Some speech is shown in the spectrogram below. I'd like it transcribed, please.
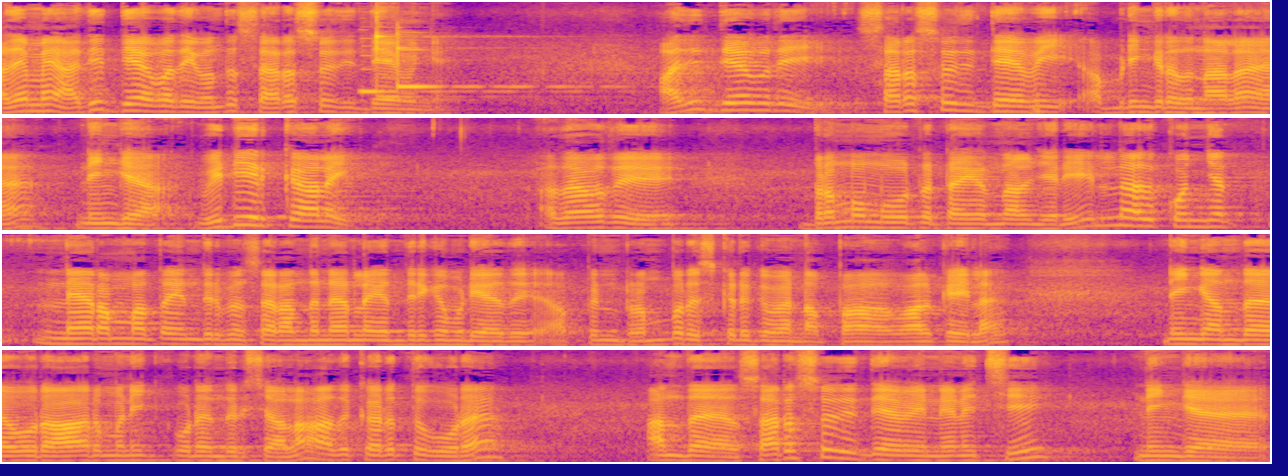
அதேமாதிரி அதிதேவதை வந்து சரஸ்வதி தேவைங்க. அதிதேவதை சரஸ்வதி தேவி அப்படிங்கிறதுனால நீங்கள் விடியற்காலை அதாவது பிரம்ம முகூர்த்த இருந்தாலும் சரி இல்லை அது கொஞ்சம் நேரமாக தான் எந்திரிப்பேன் சார். அந்த நேரில் எந்திரிக்க முடியாது. அப்படின்னு ரொம்ப ரிஸ்க் எடுக்க வேண்டாம்ப்பா வாழ்க்கையில். நீங்கள் அந்த ஒரு ஆறு மணிக்கு கூட எந்திரிச்சாலும் அதுக்கடுத்து கூட அந்த சரஸ்வதி தேவையை நினச்சி நீங்கள்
